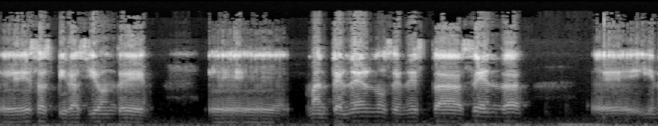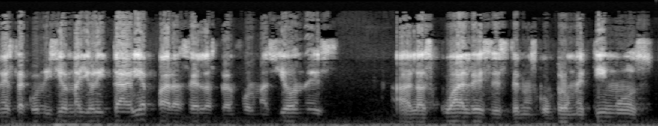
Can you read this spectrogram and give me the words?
eh, esa aspiración de eh, mantenernos en esta senda eh, y en esta condición mayoritaria para hacer las transformaciones a las cuales este, nos comprometimos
